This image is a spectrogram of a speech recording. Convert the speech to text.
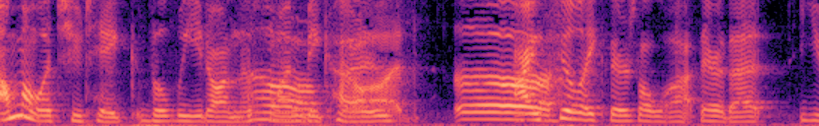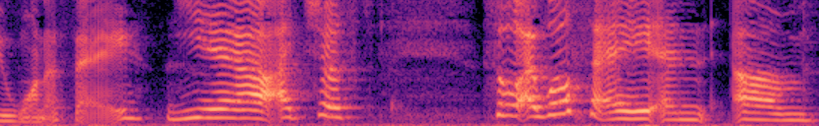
I'm gonna let you take the lead on this one Oh, because I feel like there's a lot there that you want to say. Yeah, I just so I will say, and um,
